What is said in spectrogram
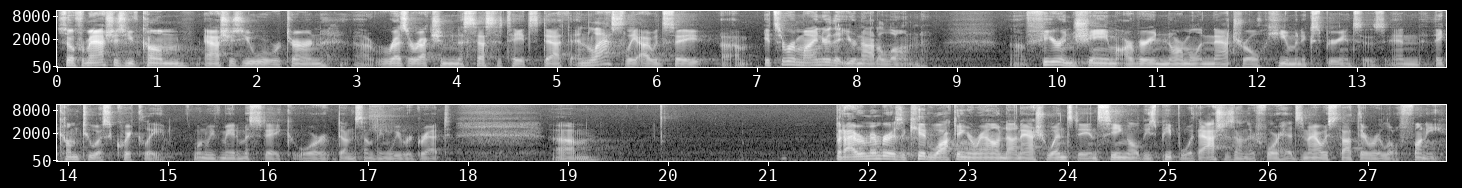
So, from ashes you've come, ashes you will return. Uh, resurrection necessitates death. And lastly, I would say um, it's a reminder that you're not alone. Uh, fear and shame are very normal and natural human experiences, and they come to us quickly when we've made a mistake or done something we regret. Um, but I remember as a kid walking around on Ash Wednesday and seeing all these people with ashes on their foreheads, and I always thought they were a little funny.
